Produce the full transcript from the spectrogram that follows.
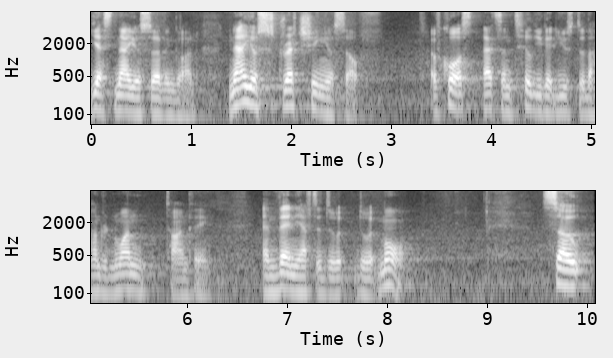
yes, now you're serving God. Now you're stretching yourself. Of course, that's until you get used to the 101 time thing. And then you have to do it, do it more. So,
